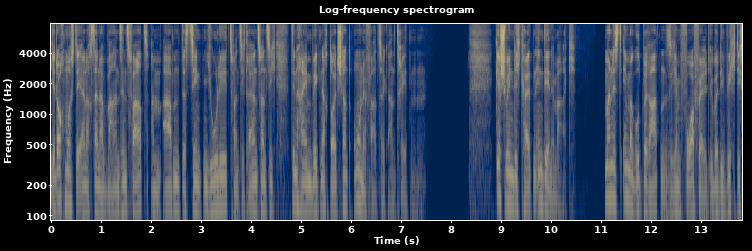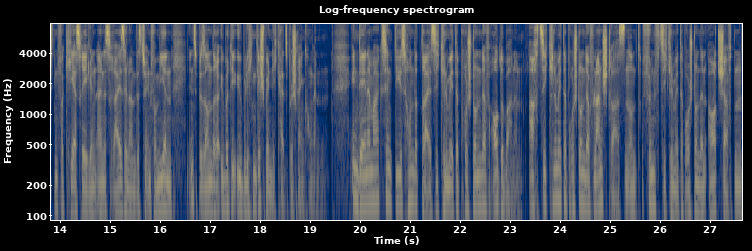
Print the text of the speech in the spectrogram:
Jedoch musste er nach seiner Wahnsinnsfahrt am Abend des 10. Juli 2023 den Heimweg nach Deutschland ohne Fahrzeug antreten. Geschwindigkeiten in Dänemark. Man ist immer gut beraten, sich im Vorfeld über die wichtigsten Verkehrsregeln eines Reiselandes zu informieren, insbesondere über die üblichen Geschwindigkeitsbeschränkungen. In Dänemark sind dies 130 km pro Stunde auf Autobahnen, 80 km pro Stunde auf Landstraßen und 50 km pro Stunde in Ortschaften,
